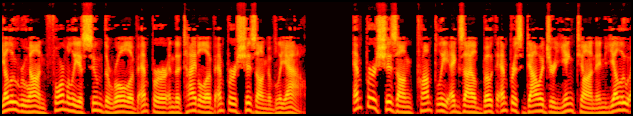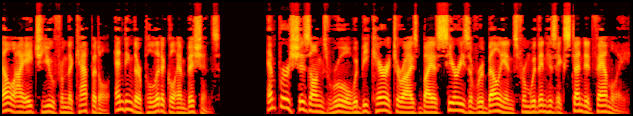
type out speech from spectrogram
Yelu Ruan formally assumed the role of emperor and the title of Emperor Shizong of Liao. Emperor Shizong promptly exiled both Empress Dowager Yingtian and Yelu Lihu from the capital, ending their political ambitions. Emperor Shizong's rule would be characterized by a series of rebellions from within his extended family.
